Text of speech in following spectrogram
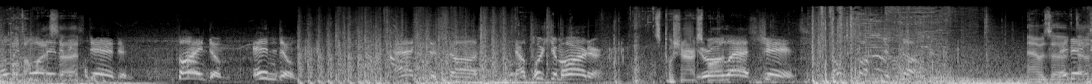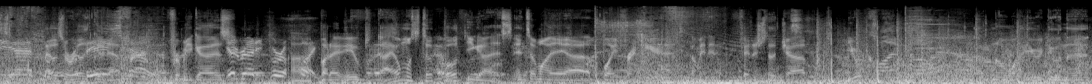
Only Both on one my enemy side. standing. Find them. End them. That's the sauce. Now push them harder. It's pushing our You're our spawn. last chance. Don't fuck this up. That was a that was, that was a really good effort cowards. from you guys. Get ready for a Uh, but I, it, I almost took both you guys until my uh, boyfriend here had to come in and finish the job. You were climbing up. I don't know why you were doing that.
